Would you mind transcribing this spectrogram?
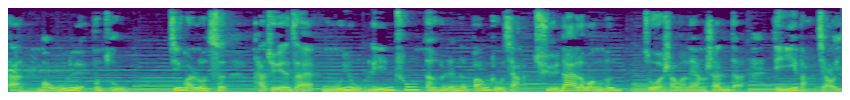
但谋略不足。尽管如此，他却也在吴用、林冲等人的帮助下取代了王伦，坐上了梁山的第一把交椅。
